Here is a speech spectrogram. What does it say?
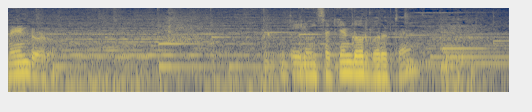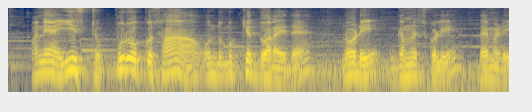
ಮೇನ್ ಡೋರು ಮತ್ತು ಇಲ್ಲೊಂದು ಸೆಕೆಂಡ್ ಡೋರ್ ಬರುತ್ತೆ. ಮನೆಯ ಈಸ್ಟ್ ಪೂರ್ವಕ್ಕೂ ಸಹ ಒಂದು ಮುಖ್ಯ ದ್ವಾರ ಇದೆ. ನೋಡಿ ಗಮನಿಸ್ಕೊಳ್ಳಿ ದಯಮಾಡಿ.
